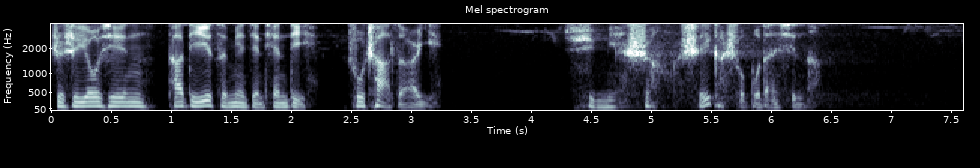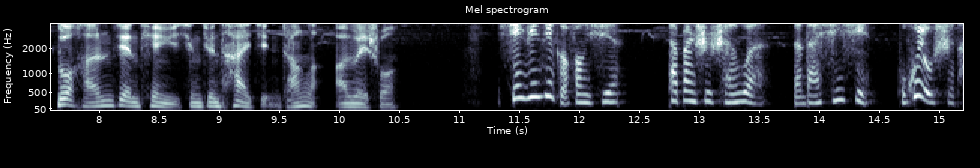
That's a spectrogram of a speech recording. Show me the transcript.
只是忧心他第一次面见天帝出岔子而已。去面圣，谁敢说不担心呢？”洛寒见天宇星君太紧张了，安慰说：“仙君尽可放心，他办事沉稳，胆大心细，不会有事的。”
